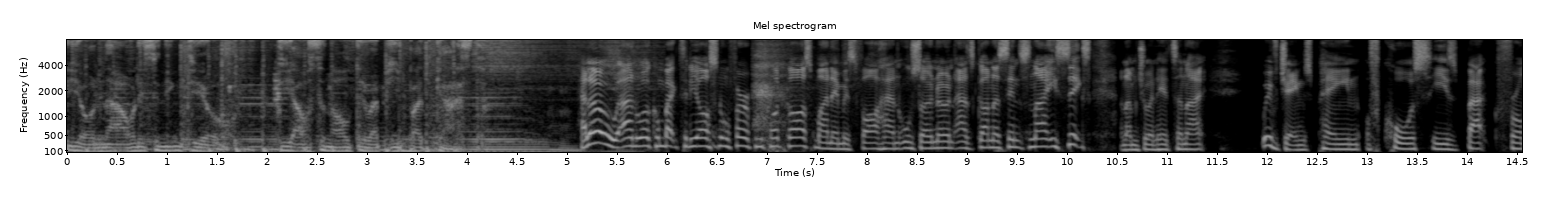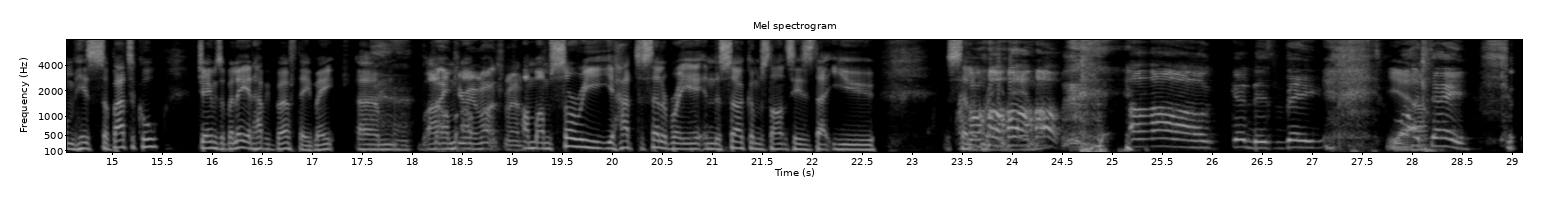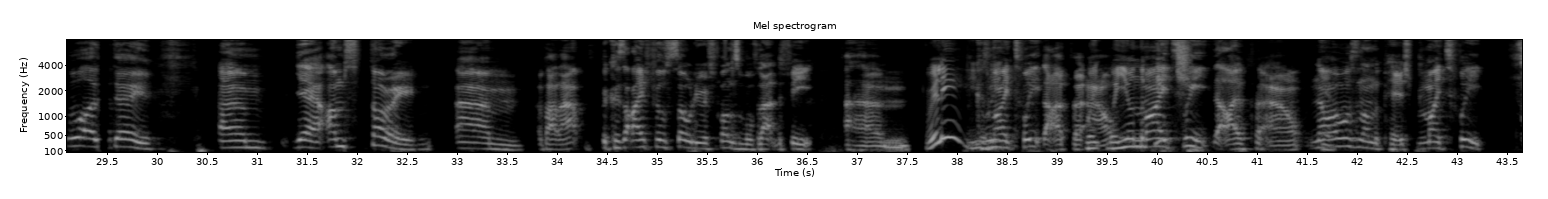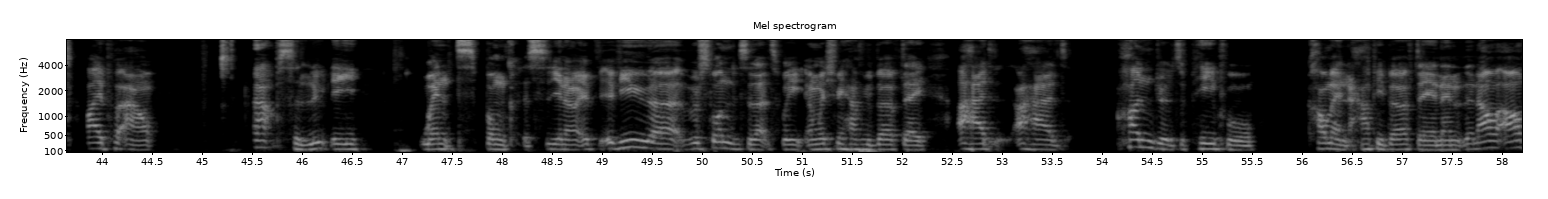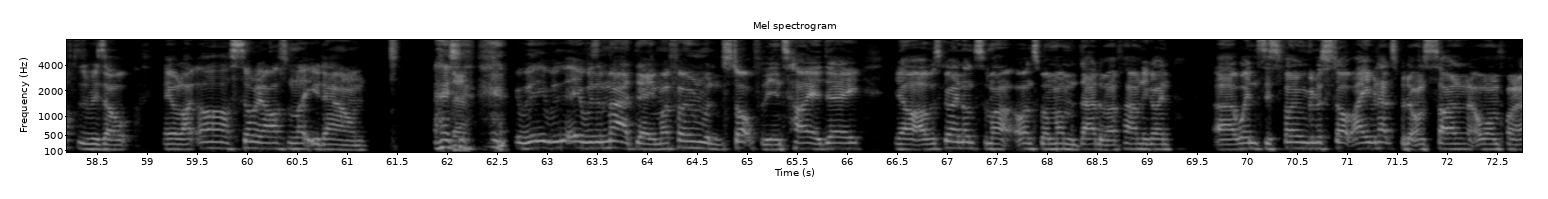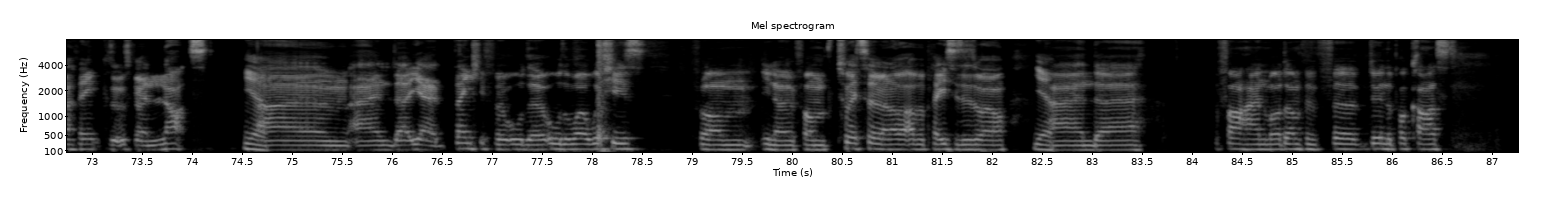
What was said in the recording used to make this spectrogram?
You're now listening to the Arsenal Therapy Podcast. Hello and welcome back to the Arsenal Therapy Podcast. My name is Farhan, also known as Gunner since 96, and I'm joined here tonight with James Payne. Of course, he's back from his sabbatical. James, a belated happy birthday, mate. Um, Thank I'm, you very I'm- much, man. I'm, I'm sorry you had to celebrate it in the circumstances that you celebrated. Oh, oh, goodness me! Yeah. What a day! What a day! Um, yeah, I'm sorry um about that because I feel solely responsible for that defeat. Um, Really? because my tweet that I put Were- out, were you on the my pitch? tweet that I put out. No, Yeah. I wasn't on the pitch, but my tweet I put out absolutely went bonkers. You know, if if you uh, responded to that tweet and wished me happy birthday, I had I had hundreds of people comment happy birthday, and then then after the result, they were like, "Oh, sorry, Arsenal let you down." Yeah. it, was, it was it was a mad day. My phone wouldn't stop for the entire day. You know, I was going onto my onto my mum and dad and my family, going, uh, "When's this phone going to stop?" I even had to put it on silent at one point, I think, because it was going nuts. yeah. Um, and uh, yeah, thank you for all the all the well wishes from you know from Twitter and other places as well. Yeah. And uh, Farhan, well done for, for doing the podcast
